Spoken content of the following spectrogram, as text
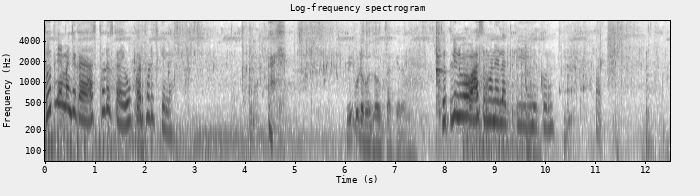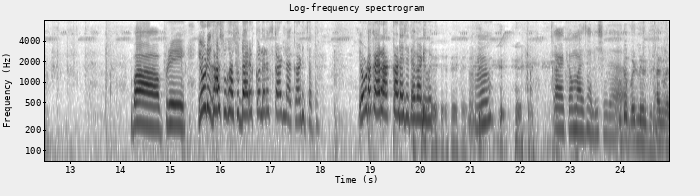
धुतले म्हणजे काय? आज थोडंच काय? उपकार थोडंच केलाय. मी कुठं बोललो उपकार केला म्हणून? धुतली ना बाबा असं म्हणायलात की हे करून बापरे एवढी घासू घासू डायरेक्ट कलरच काढला गाडीचा तर एवढा काय राग काढायचा त्या गाडीवर हं? काय कमाल झाली शिवदा कुठं पडली होती सांग बरं.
